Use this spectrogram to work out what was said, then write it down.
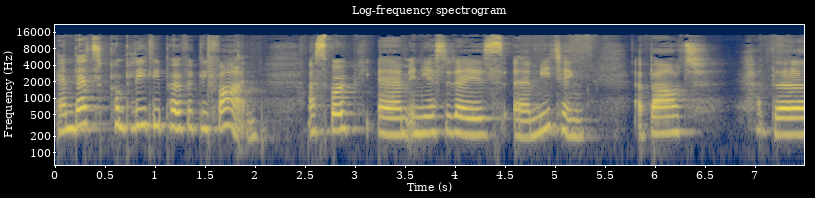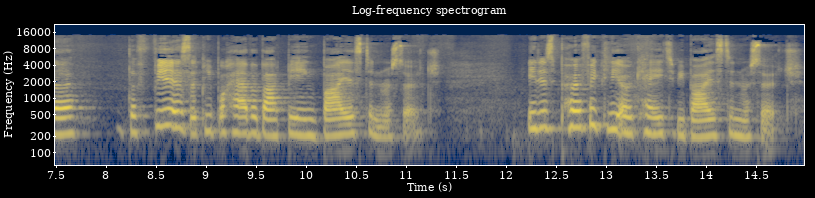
And that's completely perfectly fine. I spoke um, in yesterday's uh, meeting about the the fears that people have about being biased in research. It is perfectly okay to be biased in research.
